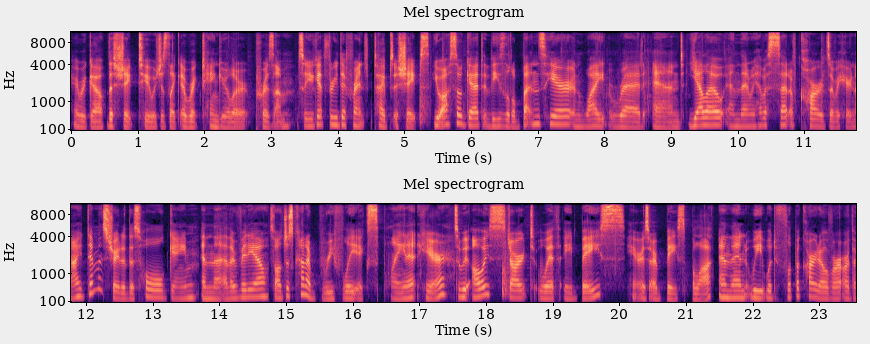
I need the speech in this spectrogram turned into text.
here we go, the shape two, which is like a rectangular prism. So you get three different types of shapes. You also get these little buttons here in white, red, and yellow. And then we have a set of cards over here. Now I demonstrated this whole game in the other video, so I'll just kind of briefly explain it here. So we always start with a base. Here is our base block. And then we would flip a card over, or the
